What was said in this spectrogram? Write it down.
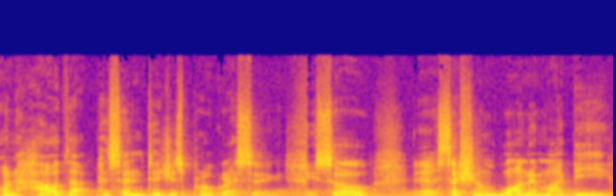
on how that percentage is progressing. So uh, session one, it might be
